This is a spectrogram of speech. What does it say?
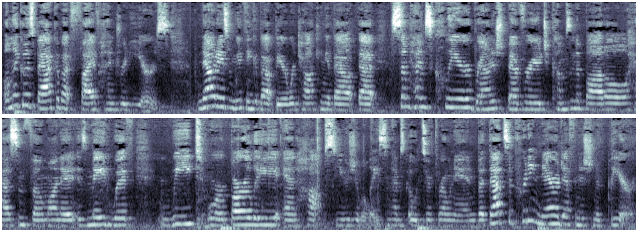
only goes back about 500 years. Nowadays, when we think about beer, we're talking about that sometimes clear brownish beverage comes in a bottle, has some foam on it, is made with wheat or barley and hops usually. Sometimes oats are thrown in, but that's a pretty narrow definition of beer.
